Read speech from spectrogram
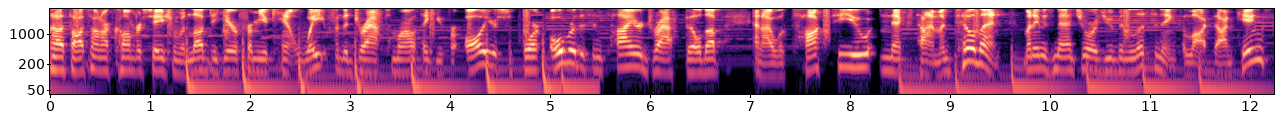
uh, thoughts on our conversation. Would love to hear from you. Can't wait for the draft tomorrow. Thank you for all your support over this entire draft buildup, and I will talk to you next time. Until then, my name is Matt George. You've been listening to Locked On Kings,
